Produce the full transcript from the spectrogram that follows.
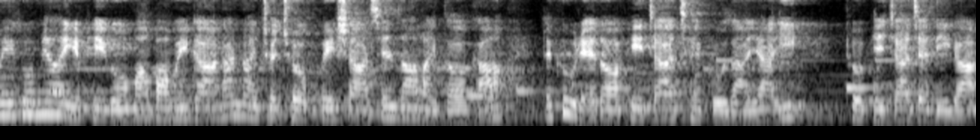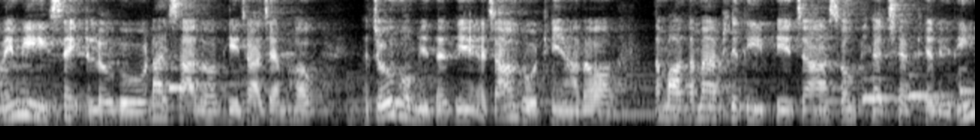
မေကိုများ၏ဖြေကိုမောင်ပါဝင်ကနောက်နိုင်ချွတ်ချွတ်ဖွေရှာစဉ်းစားလိုက်သောအခါ တခုတည်းသောဖြေကြားချက်ကိုသာရ၏။ထိုဖြေကြားချက်သည်ကမိမိစိတ်အလိုကိုလိုက်စားသောဖြေကြားချက်မဟုတ်အကျိုးကိုမြင်တဲ့ဖြင့်အကြောင်းကိုထင်ရသောတမတမတ်ဖြစ်သည့်ဖြေကြားဆုံးဖြတ်ချက်ဖြစ်လေသည်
